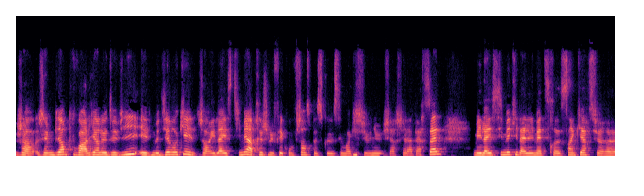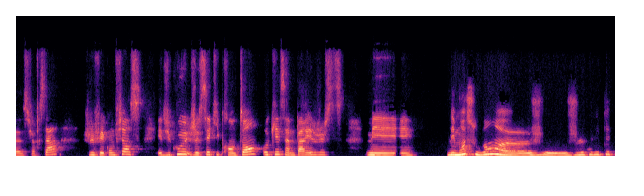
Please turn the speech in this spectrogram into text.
genre, j'aime bien pouvoir lire le devis et me dire, OK, genre, il a estimé, après, je lui fais confiance parce que c'est moi qui suis venue chercher la personne, mais il a estimé qu'il allait mettre 5 heures sur, euh, sur ça, je lui fais confiance. Et du coup, je sais qu'il prend temps, OK, ça me paraît juste. Mais. Mais moi, souvent, euh, je, je, le faisais peut-être.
